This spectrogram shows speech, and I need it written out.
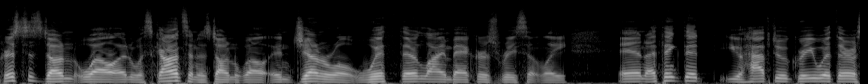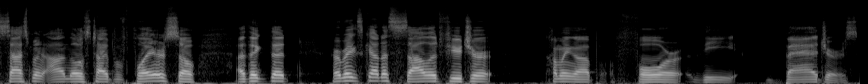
Chryst has done well, and Wisconsin has done well in general with their linebackers recently. And I think that you have to agree with their assessment on those type of players. So I think that Herbig's got a solid future coming up for the Badgers.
